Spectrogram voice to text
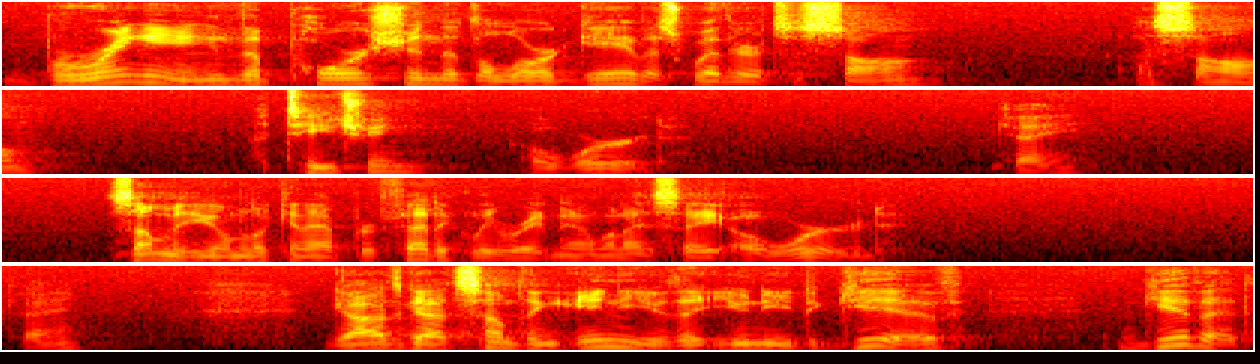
Bringing the portion that the Lord gave us, whether it's a song, a psalm, a teaching, a word. Okay? Some of you I'm looking at prophetically right now when I say a word. Okay? God's got something in you that you need to give, give it.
